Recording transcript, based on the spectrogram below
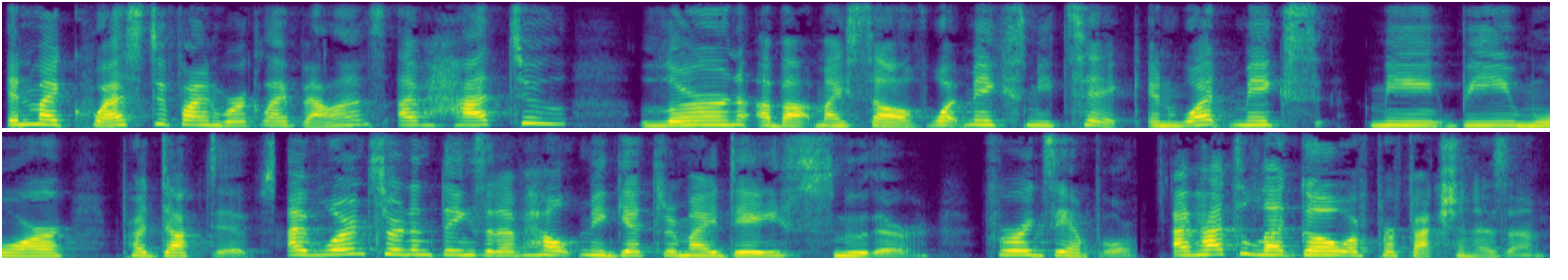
In my quest to find work life balance, I've had to learn about myself, what makes me tick and what makes me be more productive. I've learned certain things that have helped me get through my day smoother. For example, I've had to let go of perfectionism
